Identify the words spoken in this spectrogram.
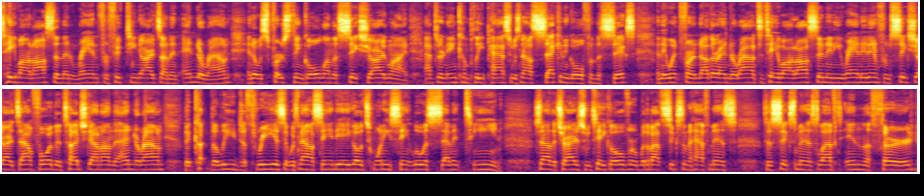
Tavon Austin then ran for 15 yards on an end around, and it was first and goal on the six yard line. After an incomplete pass, it was now second and goal from the six, and they went for another end around to Tavon Austin, and he ran ran it in from six yards out for the touchdown on the end around that cut the lead to three as it was now San Diego 20, St. Louis 17. So now the Chargers would take over with about six and a half minutes to six minutes left in the third.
